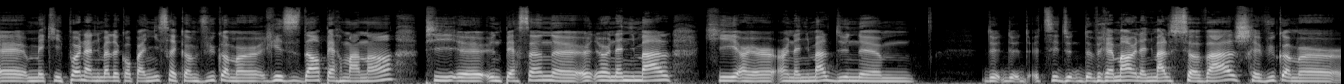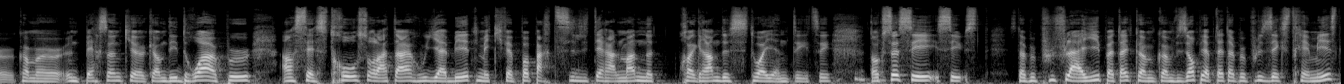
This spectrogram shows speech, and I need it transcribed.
euh, mais qui est pas un animal de compagnie serait comme vu comme un résident permanent. Puis euh, une personne euh, un, un animal qui est un, un animal d'une euh, de, de, de, tu sais, de, de vraiment un animal sauvage serait vu comme un comme un- une personne qui a comme des droits un peu ancestraux sur la terre où il habite mais qui fait pas partie littéralement de notre programme de citoyenneté tu sais. Donc ça c'est c'est c'est un peu plus flyé peut-être comme comme vision puis peut-être un peu plus extrémiste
